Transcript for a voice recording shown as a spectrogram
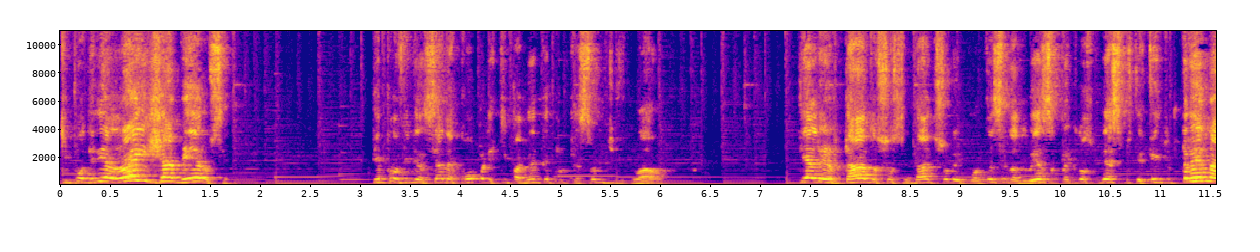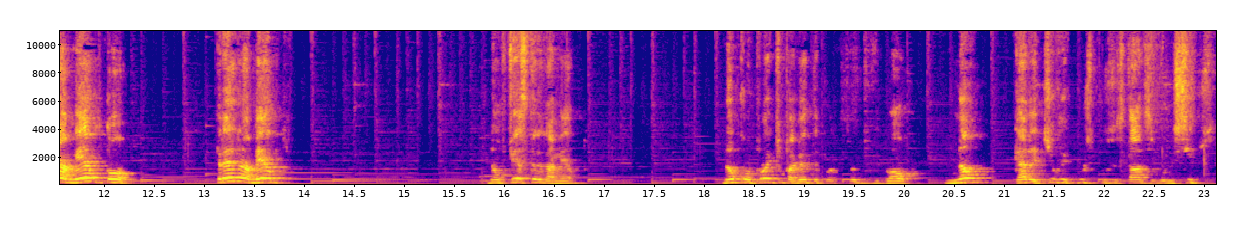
que poderia lá em janeiro ter providenciado a compra de equipamento de proteção individual, ter alertado a sociedade sobre a importância da doença para que nós pudéssemos ter feito treinamento Treinamento. Não fez treinamento. Não comprou equipamento de proteção individual. Não garantiu recursos para os estados e municípios.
